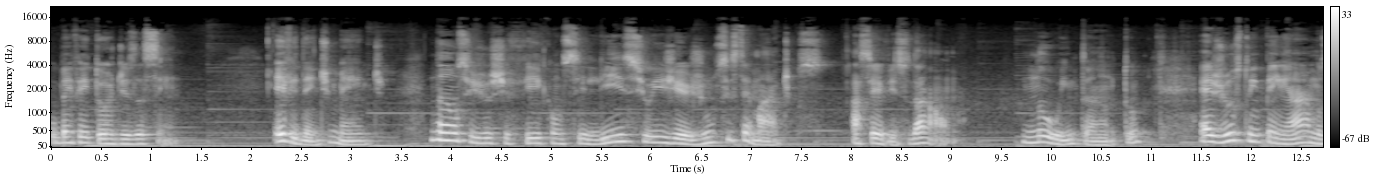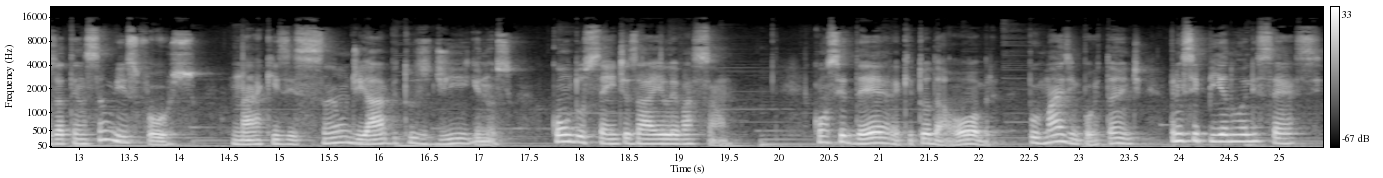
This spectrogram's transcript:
O benfeitor diz assim: Evidentemente, não se justificam silício e jejum sistemáticos a serviço da alma. No entanto, é justo empenharmos atenção e esforço na aquisição de hábitos dignos, conducentes à elevação considera que toda obra, por mais importante, principia no alicerce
